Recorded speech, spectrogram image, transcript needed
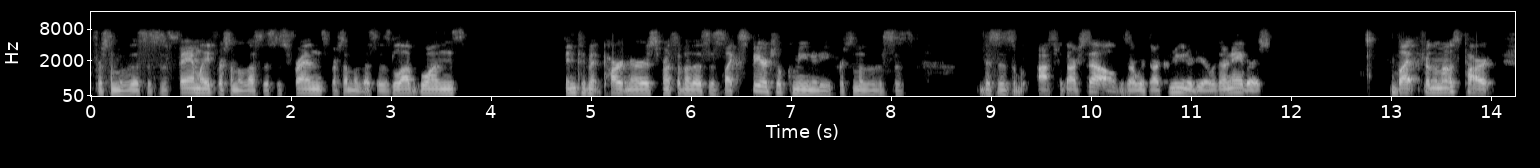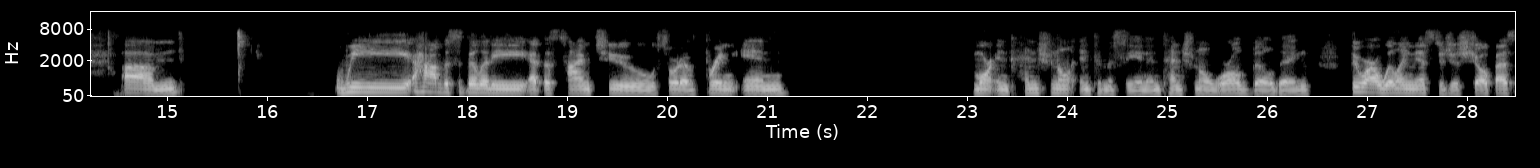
For some of us, this is family. For some of us, this is friends. For some of us, is loved ones, intimate partners. For some of us, is like spiritual community. For some of us, is this is us with ourselves or with our community or with our neighbors. But for the most part, um, we have this ability at this time to sort of bring in more intentional intimacy and intentional world building through our willingness to just show up as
